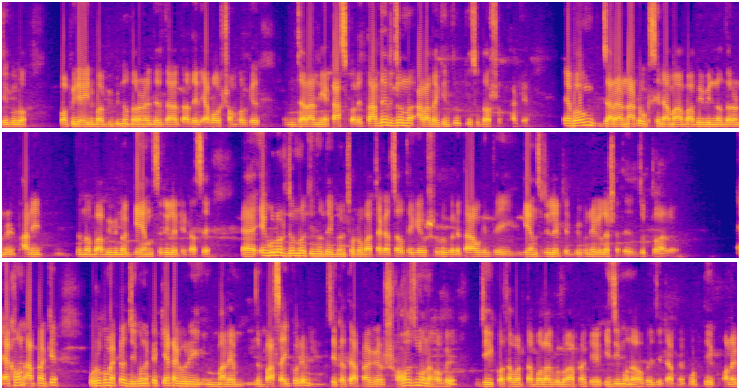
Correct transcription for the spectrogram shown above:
যেগুলো কপিরাইট বা বিভিন্ন ধরনের যারা তাদের অ্যাবাউট সম্পর্কে যারা নিয়ে কাজ করে, তাদের জন্য আলাদা কিন্তু কিছু দর্শক থাকে। এবং যারা নাটক, সিনেমা বা বিভিন্ন ধরনের ফানি জন্য বা বিভিন্ন গেমস রিলেটেড আছে এগুলোর জন্য কিন্তু দেখবেন ছোট বাচ্চা কাচ্চাও থেকে শুরু করে তারাও কিন্তু এই গেমস রিলেটেড বিভিন্ন এগুলোর সাথে যুক্ত হবে এখন আপনাকে ওরকম একটা যে কোনো একটা ক্যাটাগরি মানে বাছাই করে যেটাতে আপনাকে সহজ মনে হবে, যে কথাবার্তা বলাগুলো আপনাকে ইজি মনে হবে, যেটা আপনার পড়তে অনেক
